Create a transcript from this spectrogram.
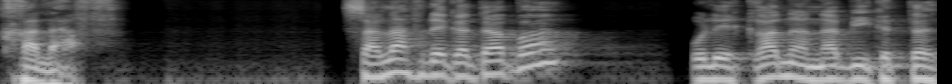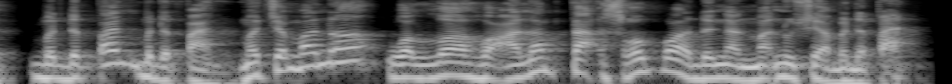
khalaf. Salaf dia kata apa? Oleh kerana Nabi kata berdepan, berdepan. Macam mana? Wallahu alam tak serupa dengan manusia berdepan.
